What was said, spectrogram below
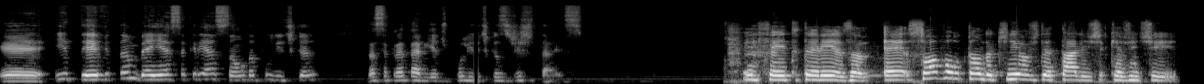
é, e teve também essa criação da política da Secretaria de Políticas Digitais. Perfeito, Tereza. É, só voltando aqui aos detalhes que a gente,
